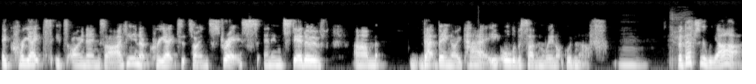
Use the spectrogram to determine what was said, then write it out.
it creates its own anxiety and it creates its own stress. And instead of um, that being okay, all of a sudden we're not good enough. Mm. But that's who we are.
